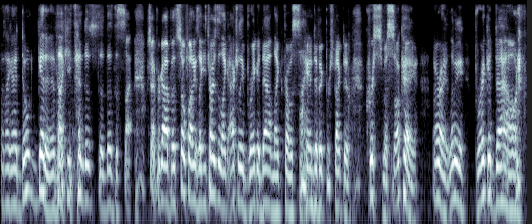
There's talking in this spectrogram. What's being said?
but like I don't get it, and like he then does the, the, the which I forgot, but it's so funny. He's like he tries to like actually break it down like from a scientific perspective. Christmas, okay, all right, let me break it down.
